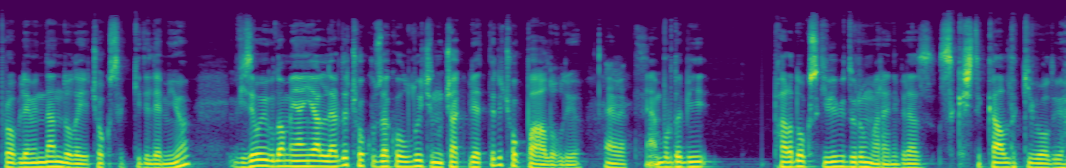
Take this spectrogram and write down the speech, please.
probleminden dolayı çok sık gidilemiyor. Vize uygulamayan yerlerde çok uzak olduğu için uçak biletleri çok pahalı oluyor. Evet. Yani burada bir paradoks gibi bir durum var hani biraz sıkıştık kaldık gibi oluyor.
